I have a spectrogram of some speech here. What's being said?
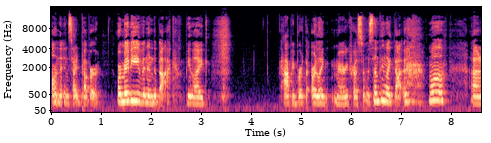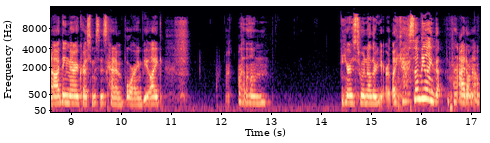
on the inside cover, or maybe even in the back. Be like, happy birthday, or like Merry Christmas, something like that. well, I don't know. I think Merry Christmas is kind of boring. Be like, um, here's to another year, like something like that. I don't know.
